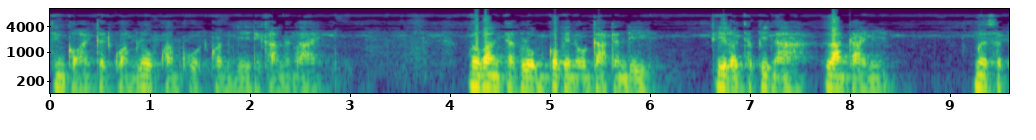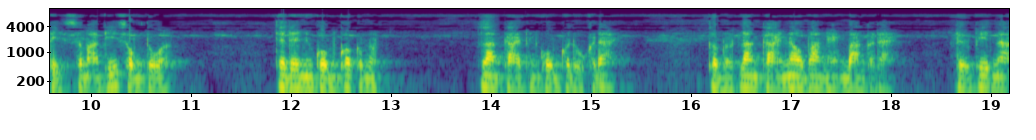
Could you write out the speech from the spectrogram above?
จึงก่อให้เกิดความโลภความโกรธความยีในการทั้งหลาย เมื่อว่างจากลมก็เป็นโอกาสทันดี ที่เราจะพิจารณาร่างกายนี้ เมื่อสติสมาธิทรงตัว จะเดินกลมก็กำหนด ร่างกายเป็นโครงกระดูกก็ได้กำหนดร่างกายเน่าบ้างแห้งบ้างก็ได้ หรือพิจารณา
